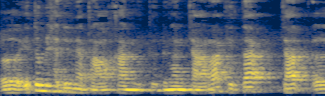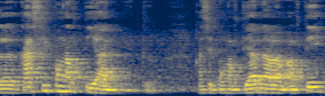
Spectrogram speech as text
eh, itu bisa dinetralkan gitu dengan cara kita ca- eh, kasih pengertian gitu. Kasih pengertian dalam arti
